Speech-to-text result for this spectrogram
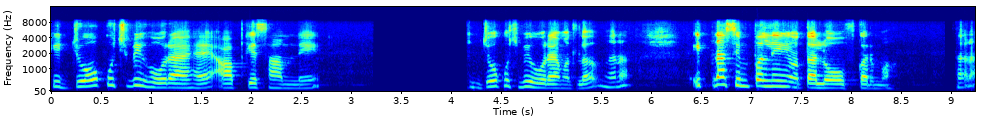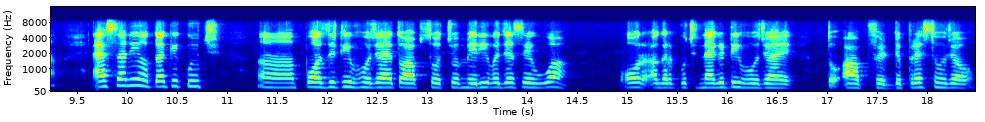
कि जो कुछ भी हो रहा है आपके सामने, जो कुछ भी हो रहा है मतलब है ना? इतना सिंपल नहीं होता लॉ ऑफ़ कर्म है ना? ऐसा नहीं होता कि कुछ पॉजिटिव हो जाए तो आप सोचो, मेरी वजह से हुआ, और अगर कुछ नेगेटिव हो जाए तो आप फिर डिप्रेस हो जाओ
